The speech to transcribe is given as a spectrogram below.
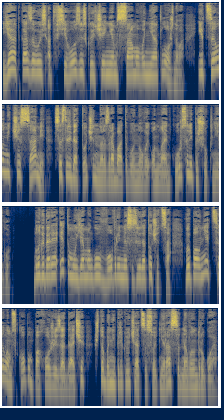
Я отказываюсь от всего за исключением самого неотложного и целыми часами сосредоточенно разрабатываю новый онлайн-курс или пишу книгу. Благодаря этому я могу вовремя сосредоточиться, выполнять целым скопом похожие задачи, чтобы не переключаться сотни раз с одного на другое.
